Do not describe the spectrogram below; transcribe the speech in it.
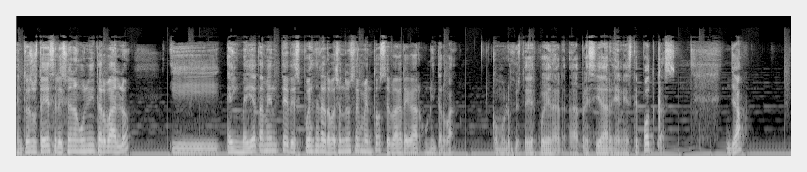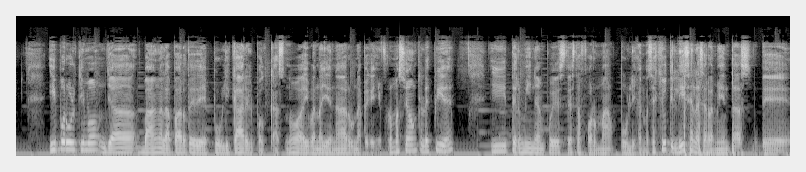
Entonces ustedes seleccionan un intervalo y, e inmediatamente después de la grabación de un segmento se va a agregar un intervalo, como lo que ustedes pueden apreciar en este podcast. ¿Ya? Y por último, ya van a la parte de publicar el podcast, ¿no? Ahí van a llenar una pequeña información que les pide y terminan pues de esta forma publicando. Así es que utilicen las herramientas de,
